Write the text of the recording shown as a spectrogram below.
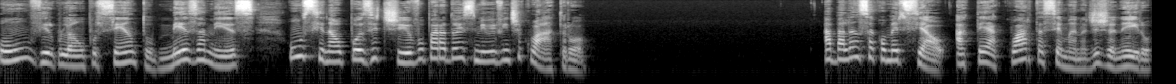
1,1% mês a mês, um sinal positivo para 2024. A balança comercial até a quarta semana de janeiro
